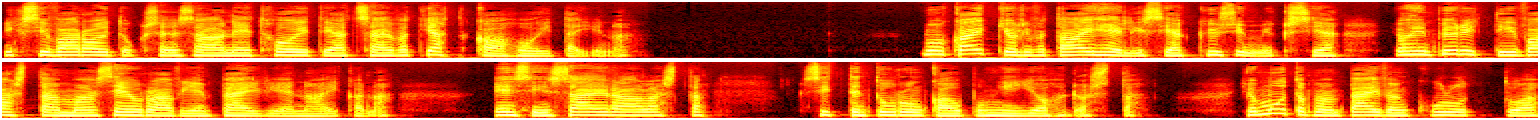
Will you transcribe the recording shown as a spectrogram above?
miksi varoituksen saaneet hoitajat saivat jatkaa hoitajina. Nuo kaikki olivat aiheellisia kysymyksiä, joihin pyrittiin vastaamaan seuraavien päivien aikana. Ensin sairaalasta, sitten Turun kaupungin johdosta – jo muutaman päivän kuluttua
